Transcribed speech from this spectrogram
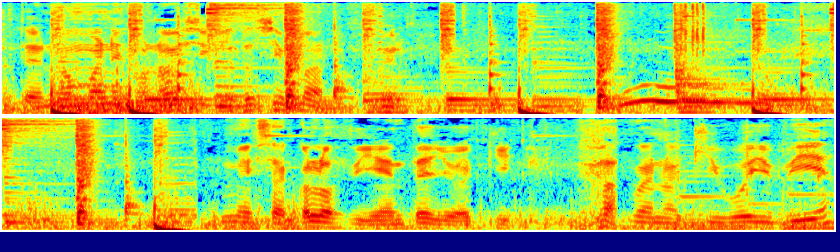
Usted no maneja una bicicleta sin manos. Mira. Me saco los dientes yo aquí. Bueno, aquí voy vía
